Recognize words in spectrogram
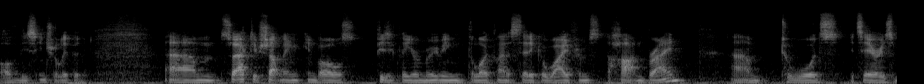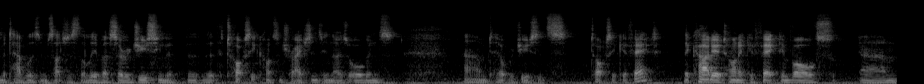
of this intralipid. Um, so active shuttling involves physically removing the local anaesthetic away from the heart and brain um, towards its areas of metabolism, such as the liver, so reducing the, the, the toxic concentrations in those organs um, to help reduce its toxic effect. The cardiotonic effect involves um,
